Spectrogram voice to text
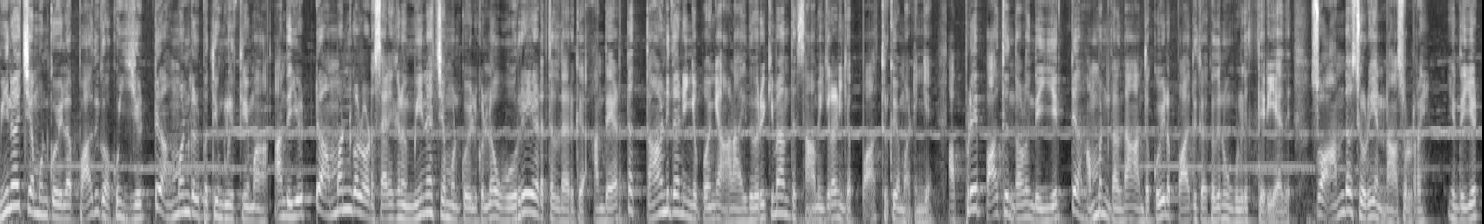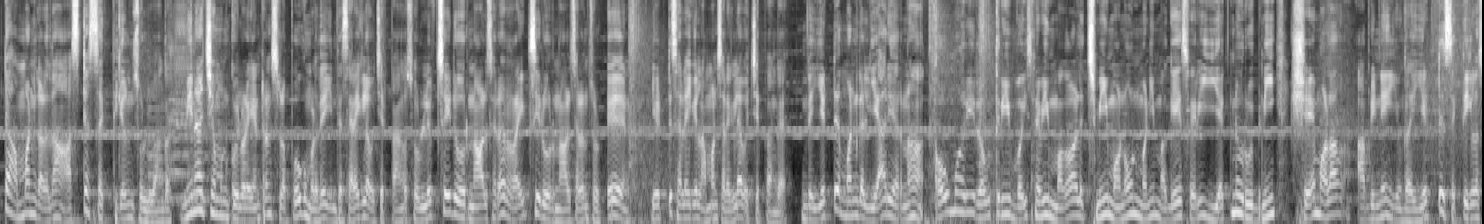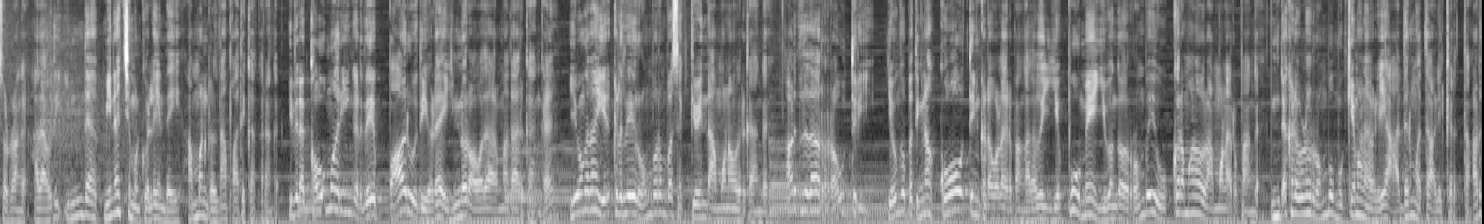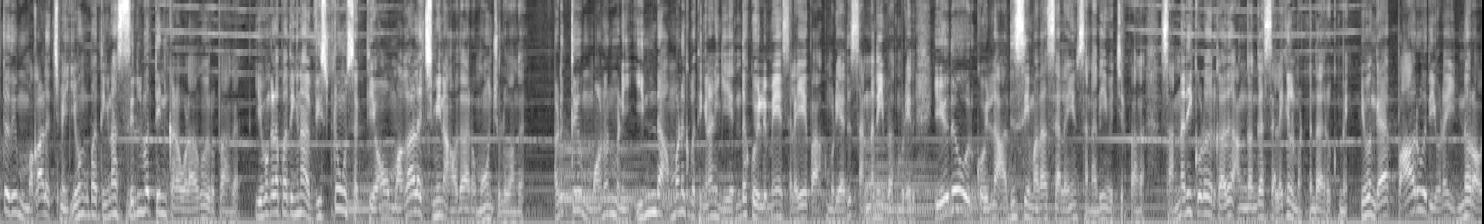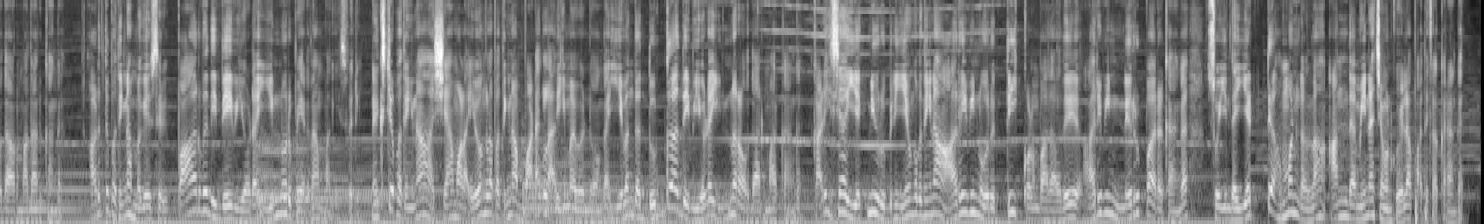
மீனாட்சி அம்மன் கோயிலை பாதுகாக்கும் எட்டு அம்மன்கள் பற்றி உங்களுக்கு தெரியுமா? அந்த எட்டு அம்மன்களோட சிலைகளும் மீனாட்சி அம்மன் கோயிலுக்குள்ள ஒரே இடத்துல தான் இருக்குது அந்த இடத்த தாண்டி தான் நீங்கள் போங்க ஆனால் இது வரைக்குமே அந்த சாமிகளை நீங்கள் பார்த்துருக்கவே மாட்டீங்க. அப்படியே பார்த்துருந்தாலும் இந்த எட்டு அம்மன்கள் தான் அந்த கோயிலை பாதுகாக்குதுன்னு உங்களுக்கு தெரியாது. ஸோ அந்த ஸ்டோரியை நான் சொல்கிறேன் இந்த எட்டு அம்மன்கள் தான் அஷ்ட சக்திகள்னு சொல்லுவாங்க. மீனாட்சி அம்மன் கோயிலோட என்ட்ரன்ஸில் போகும்போது இந்த சிலைகளை வச்சிருப்பாங்க. ஸோ லெஃப்ட் சைடு ஒரு நாலு சிலை ரைட் சைடு ஒரு நாலு சிலைன்னு சொல்லிட்டு எட்டு சிலைகள் அம்மன் சிலைகளை வச்சிருப்பாங்க. இந்த எட்டு அம்மன்கள் யார் யாருன்னா கௌமாரி ரௌத்ரி வைஷ்ணவி மகாலட்சுமி மனோன்மணி மகேஸ்வரி யக்னரூபினி ஷேமலா அப்படின்னு இவங்க எட்டு சக்திகளை சொல்கிறாங்க அதாவது இந்த மீனாட்சி அம்மன் கோயிலில் இந்த அம்மன்கள் தான் பாதுகாக்கிறாங்க. இதில் கௌமாரிங்கிறது பார்வதியோட இன்னொரு அவதாரமாக தான் இருக்காங்க. இவங்க தான் இருக்கிறதே ரொம்ப ரொம்ப சக்தி வாய்ந்த அம்மனாகவும் இருக்காங்க. அடுத்ததான் ரௌத்ரி. இவங்க பார்த்தீங்கன்னா கோவத்தின் கடவுளாக இருப்பாங்க. அதாவது எப்பவுமே இவங்க ரொம்ப உக்கரமான ஒரு அம்மனாக இருப்பாங்க. இந்த கடவுளை ரொம்ப முக்கியமான வழியை அதர்மத்தை அழிக்கிறது அடுத்தது மகாலட்சுமி. இவங்க பார்த்தீங்கன்னா செல்வத்தின் கடவுளாகவும் இருப்பாங்க. இவங்களை பார்த்தீங்கன்னா விஷ்ணு சக்தியாகவும் மகாலட்சுமியின் அவதாரமும் சொல்லுவாங்க. அடுத்து மனோன்மணி. இந்த அம்மனுக்கு பார்த்தீங்கன்னா நீங்கள் எந்த கோயிலுமே சிலையை பார்க்க முடியாது சன்னதியும் பார்க்க முடியாது. ஏதோ ஒரு கோயிலில் அதிசயமாக தான் சிலையும் சன்னதியும் வச்சிருப்பாங்க. சன்னதி கூட இருக்காது அங்கங்கே சிலைகள் மட்டும்தான் இருக்குமே. இவங்க பார்வதியோட இன்னொரு அவதாரமாக தான் இருக்காங்க. அடுத்து பார்த்தீங்கன்னா மகேஸ்வரி. பார்வதி தேவியோட இன்னொரு பேர் தான் மகேஸ்வரி. நெக்ஸ்ட் பார்த்தீங்கன்னா ஷியாமலா. இவங்க பார்த்தீங்கன்னா வடக்கில் அதிகமாக வேண்டுவாங்க இவங்க துர்கா தேவியோட இன்னொரு அவதாரமாக இருக்காங்க. கடைசியாக எக்னி ரூபினி இவங்க பார்த்தீங்கன்னா அறிவின் ஒரு தீ குழம்பு அதாவது அறிவின் நெருப்பாக இருக்காங்க. ஸோ இந்த எட்டு அம்மன்கள் தான் அந்த மீனாட்சி அம்மன் கோயிலை பாதுகாக்கிறாங்க.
